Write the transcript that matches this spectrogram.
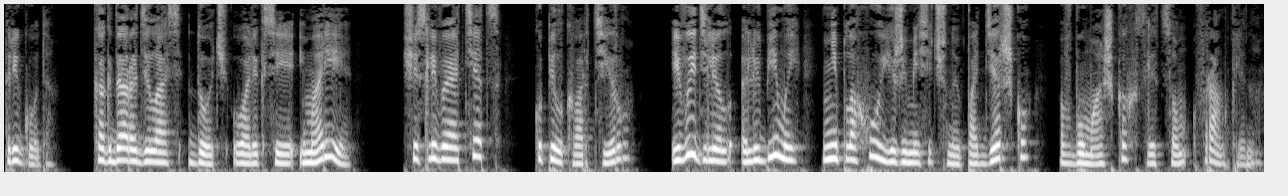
3 года. Когда родилась дочь у Алексея и Марии, счастливый отец купил квартиру и выделил любимой неплохую ежемесячную поддержку в бумажках с лицом Франклина.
